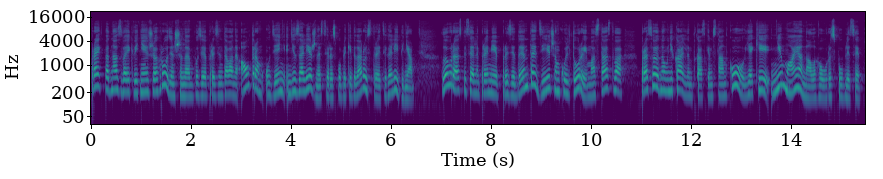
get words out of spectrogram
Праект пад назвай квітнейшая гродзеншына будзе прэзентаваны аўтарам у дзень незалежнасці Рэспублікі Беларусь 3 ліпеня. Лаўра спецыяльнай прэміі прэзідэнта дзеячам культуры і мастацтва працуе на унікальным ткацкім станку, які не мае аналага ў рэспубліцы.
